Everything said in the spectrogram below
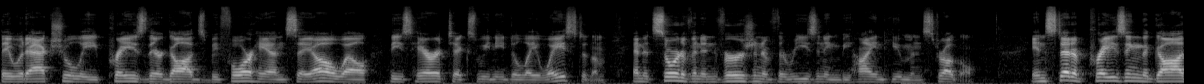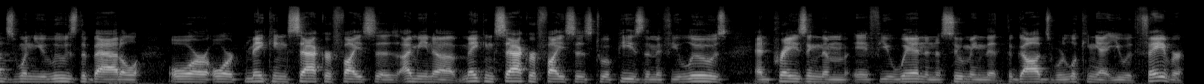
they would actually praise their gods beforehand, say, oh, well, these heretics, we need to lay waste to them. And it's sort of an inversion of the reasoning behind human struggle. Instead of praising the gods when you lose the battle, or or making sacrifices. I mean, uh, making sacrifices to appease them if you lose, and praising them if you win, and assuming that the gods were looking at you with favor,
